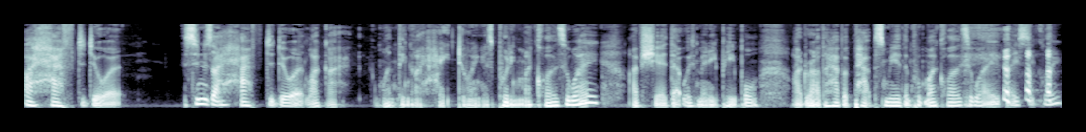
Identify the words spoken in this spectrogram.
I have to do it. As soon as I have to do it, like I, one thing I hate doing is putting my clothes away. I've shared that with many people. I'd rather have a pap smear than put my clothes away, basically.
